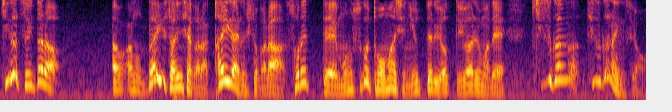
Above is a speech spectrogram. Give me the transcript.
気がついたら、ああの、第三者から、海外の人から、それってものすごい遠回しに言ってるよって言われるまで、気づか、気づかないんですよ。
